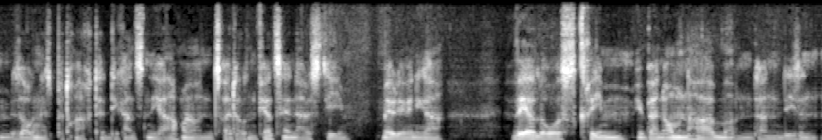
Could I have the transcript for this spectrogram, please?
Besorgnis betrachtet, die ganzen Jahre. Und 2014, als die mehr oder weniger wehrlos Krim übernommen haben und dann diesen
